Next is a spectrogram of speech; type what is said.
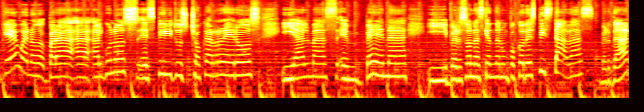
qué? Bueno, para algunos espíritus chocarreros y almas en pena y personas que andan un poco despistadas, ¿verdad?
